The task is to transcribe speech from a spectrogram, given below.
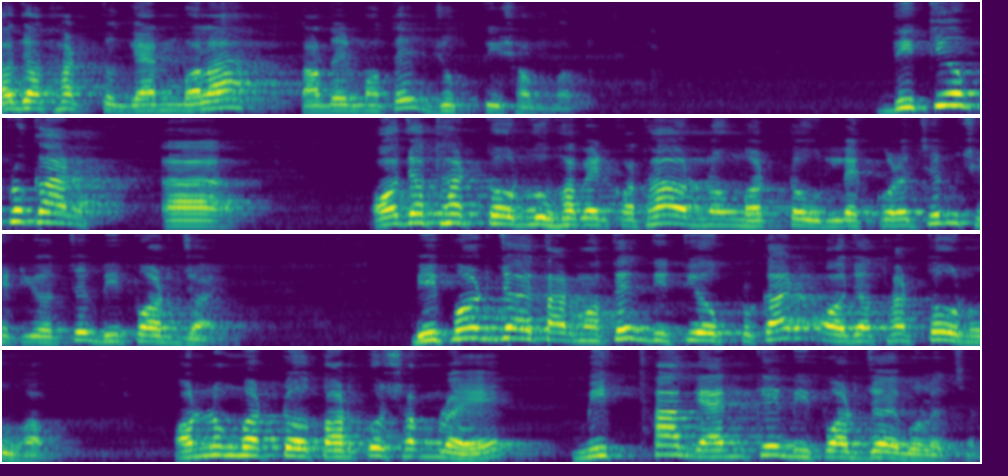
অযথার্থ জ্ঞান বলা তাদের মতে যুক্তিসঙ্গত। দ্বিতীয় প্রকার অযথার্থ অনুভবের কথা অন্নং ভট্ট উল্লেখ করেছেন, সেটি হচ্ছে বিপর্যয়। বিপর্যয় তার মতে দ্বিতীয় প্রকার অযথার্থ অনুভব। অন্নং ভট্ট তর্ক সংগ্রহে মিথ্যা জ্ঞানকে বিপর্যয় বলেছেন।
